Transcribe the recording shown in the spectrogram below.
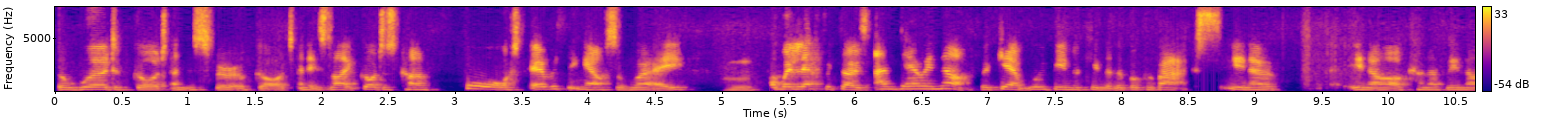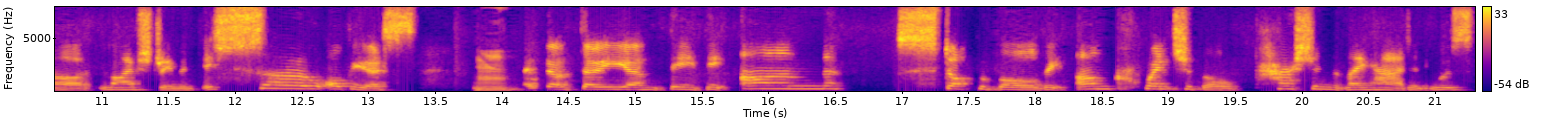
the word of God, and the spirit of God. And it's like God has kind of forced everything else away. Mm. And we're left with those, and they're enough. Again, we've been looking at the Book of Acts, you know, in our kind of in our live stream, and it's so obvious mm. the the, um, the the unstoppable, the unquenchable passion that they had, and it was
